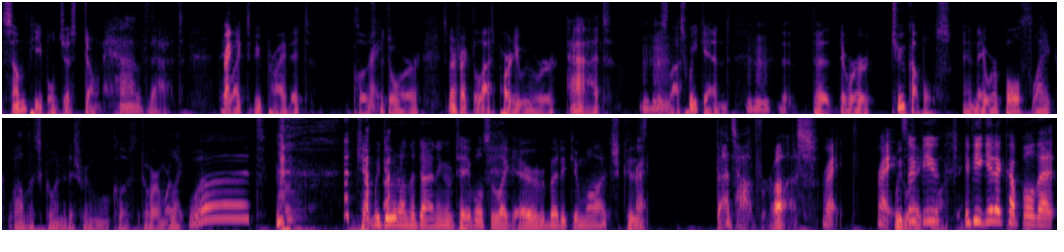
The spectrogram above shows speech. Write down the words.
Some people just don't have that. They Right. like to be private, close the door. As a matter of fact, the last party we were at Mm-hmm. this last weekend, the, the there were two couples and they were both like well let's go into this room and we'll close the door and we're like what can't we do it on the dining room table so like everybody can watch because Right. that's hot for us Right. Right. We so like if you watching. if you get a couple that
